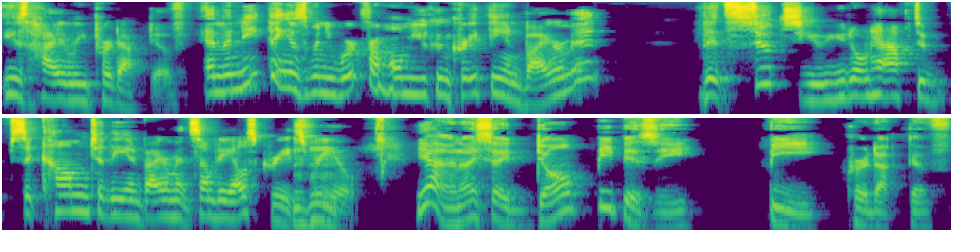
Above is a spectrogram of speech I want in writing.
is highly productive. And the neat thing is when you work from home, you can create the environment that suits you. You don't have to succumb to the environment somebody else creates for Mhm. you. Yeah. And I say, don't be busy, be productive.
